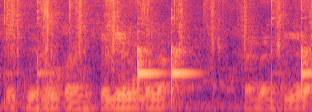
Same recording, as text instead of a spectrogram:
เขือเทศลงไปบุกเขือเลนลงไปละใส่อะไรที่ละ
